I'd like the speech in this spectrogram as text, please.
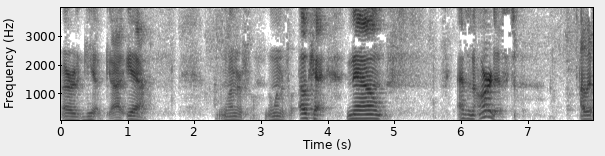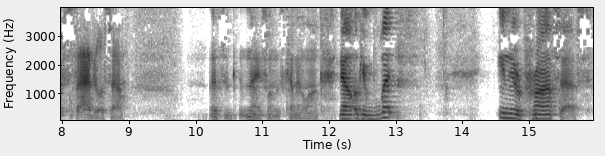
or yeah, God, yeah, wonderful, wonderful. Okay, now as an artist, oh, this is fabulous, Al. That's a nice one that's coming along. Now, okay, what in your process,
